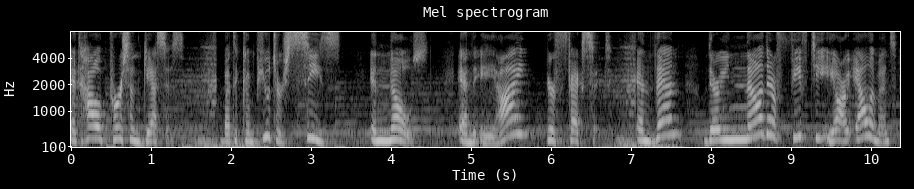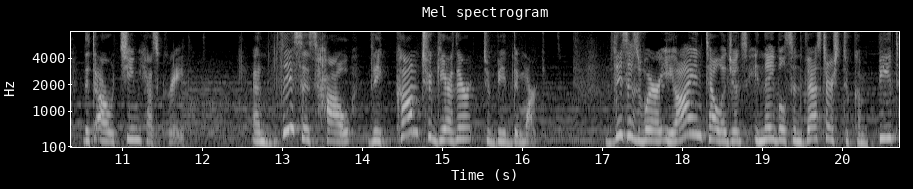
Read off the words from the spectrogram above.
at how a person guesses, but the computer sees and knows, and AI perfects it. And then there are another 50 AI elements that our team has created. And this is how they come together to beat the market. This is where AI intelligence enables investors to compete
